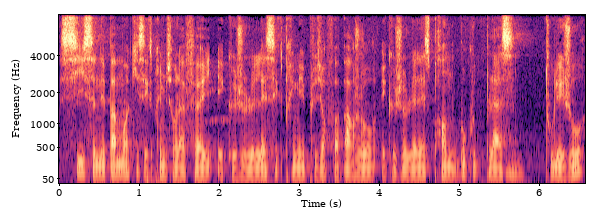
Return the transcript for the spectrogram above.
Si ce n'est pas moi qui s'exprime sur la feuille et que je le laisse exprimer plusieurs fois par jour et que je le laisse prendre beaucoup de place mmh. tous les jours,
